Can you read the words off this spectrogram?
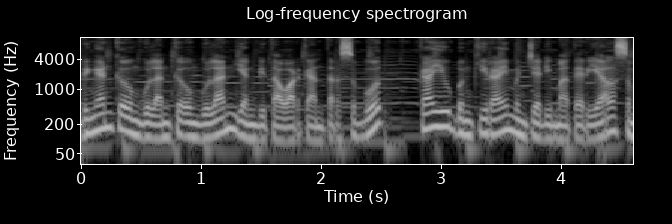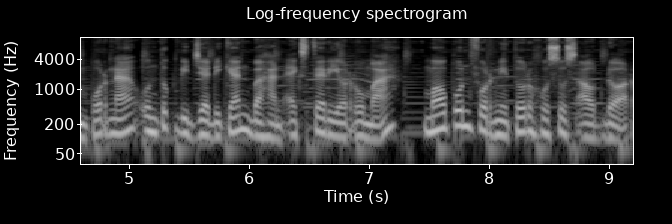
Dengan keunggulan-keunggulan yang ditawarkan tersebut, kayu bengkirai menjadi material sempurna untuk dijadikan bahan eksterior rumah, maupun furnitur khusus outdoor.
